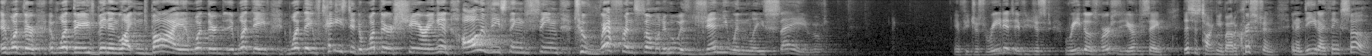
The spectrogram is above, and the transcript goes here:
and what they're and what they've been enlightened by and what they're what they've what they've tasted and what they're sharing in. All of these things seem to reference someone who is genuinely saved. If you just read it if you just read those verses you have to say this is talking about a christian. And indeed i think so.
